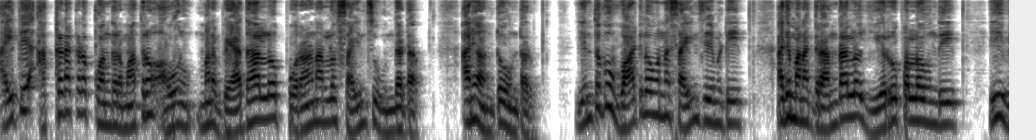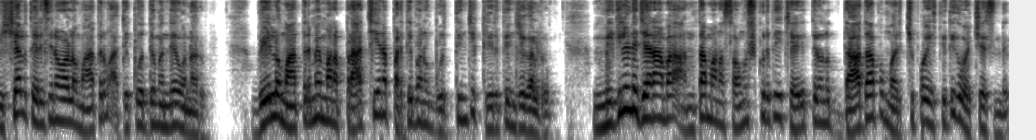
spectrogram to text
అయితే అక్కడక్కడ కొందరు మాత్రం అవును మన వేదాల్లో పురాణాల్లో సైన్స్ ఉందట అని అంటూ ఉంటారు. ఇంతకు వాటిలో ఉన్న సైన్స్ ఏమిటి? అది మన గ్రంథాల్లో ఏ రూపంలో ఉంది? ఈ విషయాలు తెలిసిన వాళ్ళు మాత్రం అతి కొద్ది మందే ఉన్నారు. వీళ్ళు మాత్రమే మన ప్రాచీన ప్రతిభను గుర్తించి కీర్తించగలరు. మిగిలిన జనాభా అంతా మన సంస్కృతి చరిత్రను దాదాపు మర్చిపోయే స్థితికి వచ్చేసింది.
